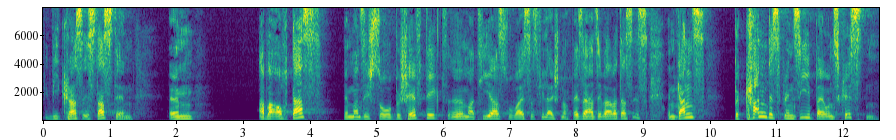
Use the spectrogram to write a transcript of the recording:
wie krass ist das denn? Ähm, aber auch das wenn man sich so beschäftigt, äh, Matthias, du weißt es vielleicht noch besser als ich, aber das ist ein ganz bekanntes Prinzip bei uns Christen.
